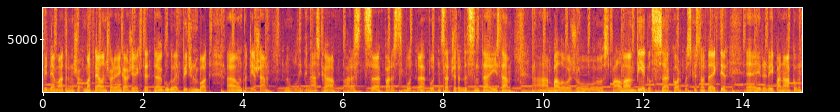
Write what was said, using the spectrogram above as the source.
video materiāli, viņš var vienkārši ierakstīt, uh, googlēt pigeon bot, uh, un patiešām nu, lidinās kā parasts, uh, parasts but, uh, putns ar 40 uh, īstām uh, balāžu spalvām viegls korpus, kas noteikti ir, ir arī panākumu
